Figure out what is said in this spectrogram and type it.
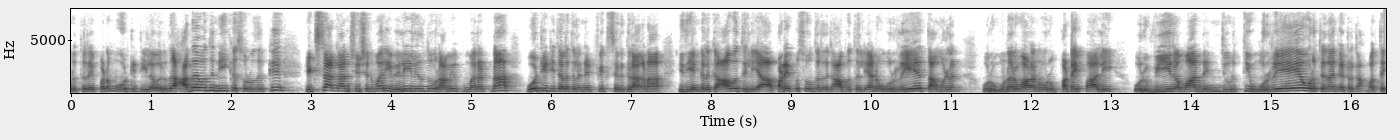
ஒரு திரைப்படம் ஓடிடியில் வருது. அதை வந்து நீக்க சொல்வதற்கு எக்ஸ்ட்ரா கான்ஸ்டியூஷன் மாதிரி வெளியிலிருந்து ஒரு அமைப்பு மிரட்டினா ஓடிடி தளத்தில் நெட்ஃப்ளிக்ஸ் எடுக்கிறாங்கன்னா இது எங்களுக்கு ஆபத்து இல்லையா? படைப்பு சுதந்திரத்துக்கு ஆபத்து இல்லையான்னு ஒரே தமிழன் ஒரு உணர்வாளன் ஒரு படைப்பாளி ஒரு வீரமாக நெஞ்சுறுத்தி ஒரே ஒருத்தர் தான் கேட்டிருக்கான். மற்ற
